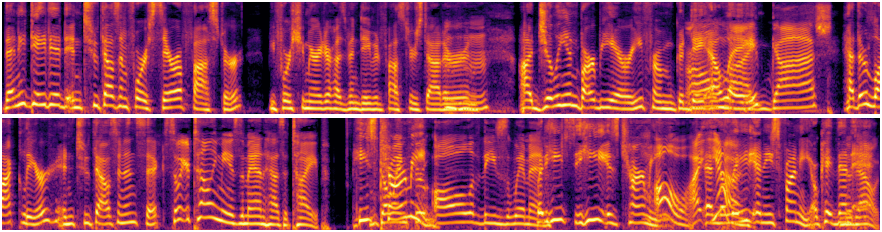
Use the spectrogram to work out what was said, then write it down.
Then he dated in 2004 Sara Foster before she married her husband, David Foster's daughter, and uh, Jillian Barbieri from Good Day oh LA. my gosh! Heather Locklear in 2006. So what you're telling me is the man has a type. He's Going charming. through all of these women, But he he is charming. Oh, I- and yeah. the lady, and he's funny. Okay, then No doubt.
